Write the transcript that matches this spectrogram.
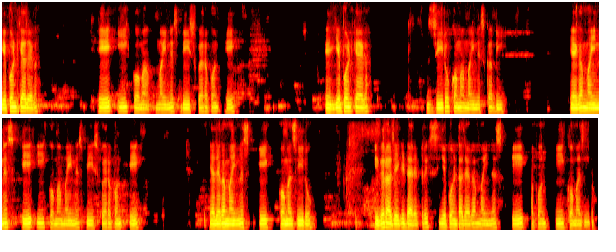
ये पॉइंट क्या आ जाएगा? A e comma minus b square upon a. ये पॉइंट क्या आएगा? ज़ीरो कोमा माइनस का बी। ये आएगा minus a e comma minus b square upon a. आ जाएगा माइनस ए कोमा ज़ीरो। इधर आ जाएगी डायरेक्ट्रिक्स, ये पॉइंट आ जाएगा minus a upon e comma zero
